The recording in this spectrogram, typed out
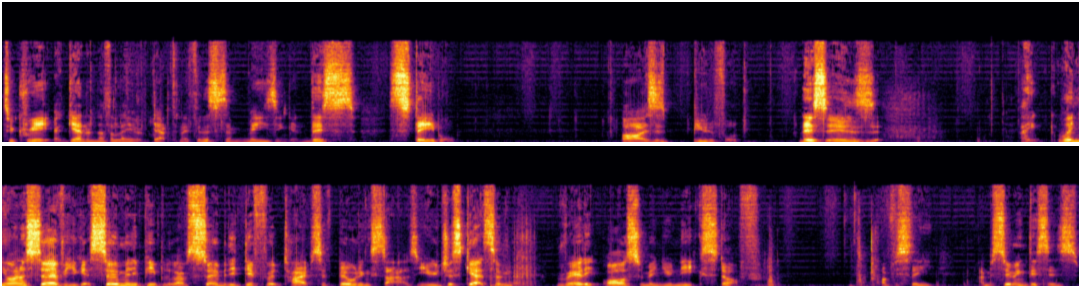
to create, again, another layer of depth. And I think this is amazing. And this stable. Oh, this is beautiful. This is... Like, when you're on a server, you get so many people who have so many different types of building styles. You just get some really awesome and unique stuff. Obviously, I'm assuming this is...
